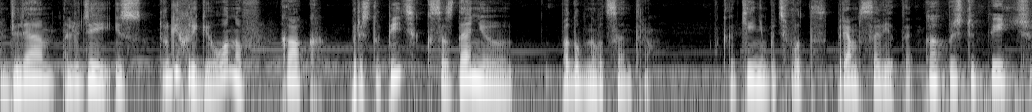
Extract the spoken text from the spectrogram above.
для людей из других регионов, как приступить к созданию подобного центра? Какие-нибудь вот прям советы? Как приступить?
